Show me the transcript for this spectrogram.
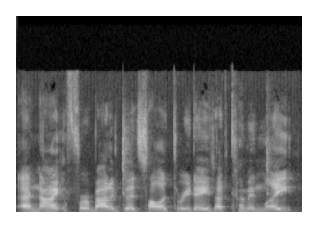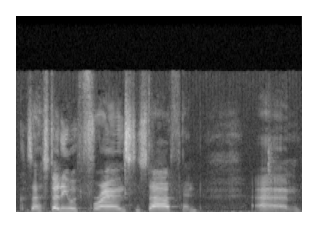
a night for about a good solid three days, I'd come in late because I studied with friends and stuff. And um,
